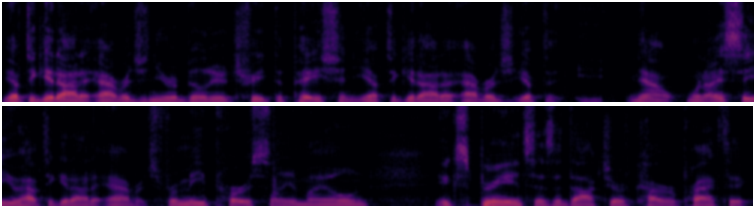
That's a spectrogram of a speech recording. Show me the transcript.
You have to get out of average in your ability to treat the patient. You have to get out of average. You have to now. When I say you have to get out of average, for me personally, in my own experience as a doctor of chiropractic,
